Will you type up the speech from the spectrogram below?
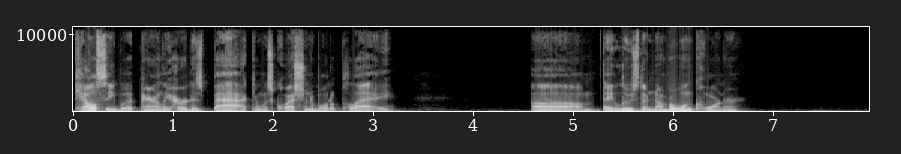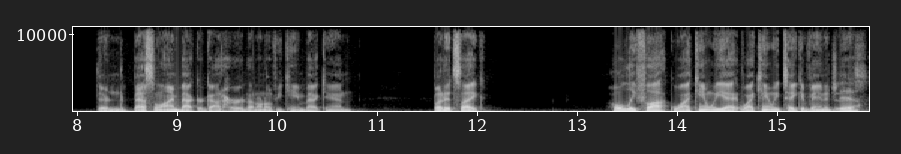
Kelce but apparently hurt his back and was questionable to play. Um, they lose their number one corner. Their best linebacker got hurt. I don't know if he came back in, but it's like, holy fuck! Why can't we? Why can't we take advantage of Yeah. this?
